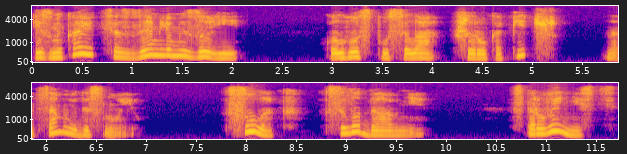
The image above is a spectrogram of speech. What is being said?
і змикаються з землями зорі, колгоспу села Широка Піч над самою Десною. Сулак село давнє, старовинність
